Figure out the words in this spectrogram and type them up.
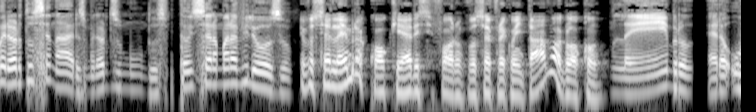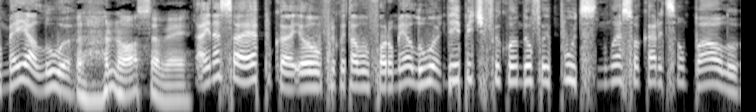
melhor dos cenários, o melhor dos mundos. Então, isso era maravilhoso. E você lembra qual que era esse fórum que você frequentava, Glaucon? Lembro. Era o Meia Lua. Nossa, velho. Aí, nessa época, eu frequentava o fórum Meia Lua, e de repente foi quando eu falei, putz, não é só cara de São Paulo,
